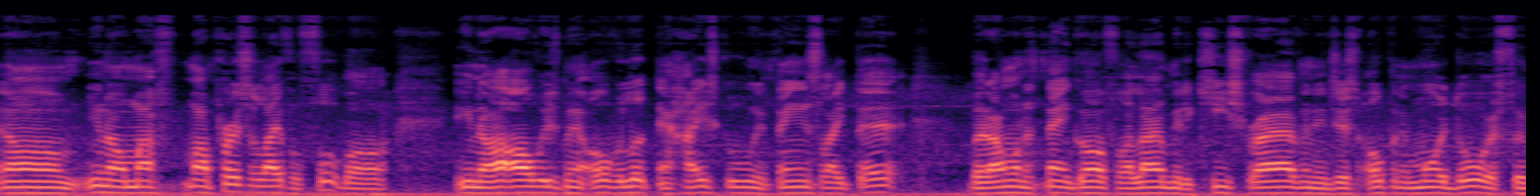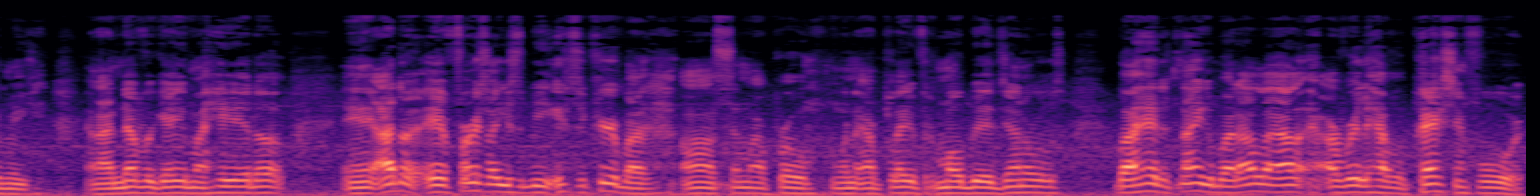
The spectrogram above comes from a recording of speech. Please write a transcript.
um, you know, my, my personal life of football. You know, I always been overlooked in high school and things like that. But I want to thank God for allowing me to keep striving and just opening more doors for me. And I never gave my head up. And I at first I used to be insecure about uh, semi-pro when I played for the Mobile Generals. But I had to think about it. I, I really have a passion for it.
